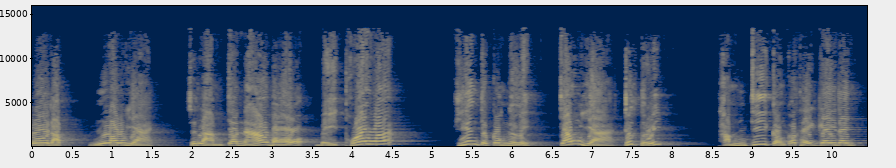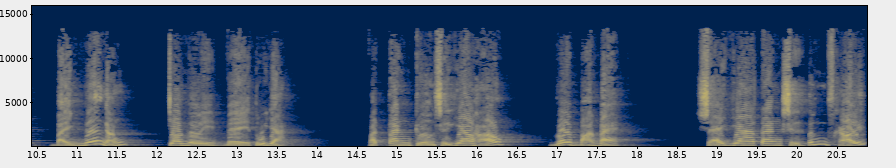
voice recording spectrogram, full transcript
Cô độc lâu dài sẽ làm cho não bộ bị thoái hóa, khiến cho con người chóng già trước tuổi, thậm chí còn có thể gây nên bệnh ngớ ngẩn cho người về tuổi già. Phải tăng cường sự giao hảo với bạn bè, sẽ gia tăng sự hứng khởi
